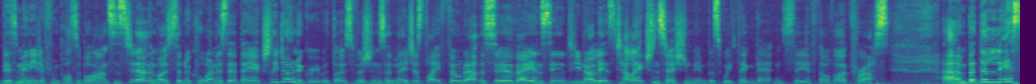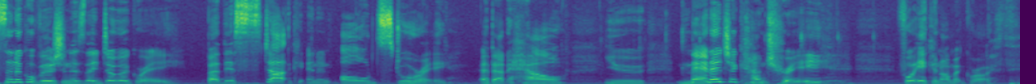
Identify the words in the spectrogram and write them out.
there's many different possible answers to that. The most cynical one is that they actually don't agree with those visions and they just like filled out the survey and said, you know, let's tell Action Station members we think that and see if they'll vote for us. Um, but the less cynical version is they do agree, but they're stuck in an old story about how you manage a country for economic growth.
